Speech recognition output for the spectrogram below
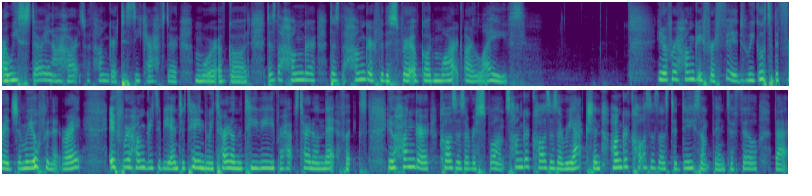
Are we stirring our hearts with hunger to seek after more of God? Does the hunger, does the hunger for the Spirit of God mark our lives? You know, if we're hungry for food, we go to the fridge and we open it, right? If we're hungry to be entertained, we turn on the TV, perhaps turn on Netflix. You know, hunger causes a response, hunger causes a reaction, hunger causes us to do something to fill that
